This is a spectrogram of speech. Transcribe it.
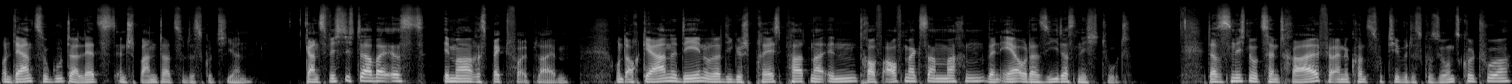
und lernt zu guter Letzt entspannter zu diskutieren. Ganz wichtig dabei ist, immer respektvoll bleiben und auch gerne den oder die GesprächspartnerInnen darauf aufmerksam machen, wenn er oder sie das nicht tut. Das ist nicht nur zentral für eine konstruktive Diskussionskultur,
